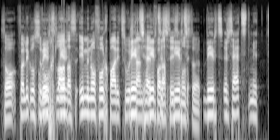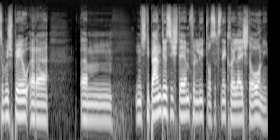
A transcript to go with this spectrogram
So, völlig Und wird- Rucht lassen, dass es immer noch furchtbare Zustände Wird's- hat wird's von Rassismus wird's- dort. Wird es ersetzt mit zum Beispiel einer, ähm, einem Stipendiensystem für Leute, die es sich nicht leisten können ohne?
